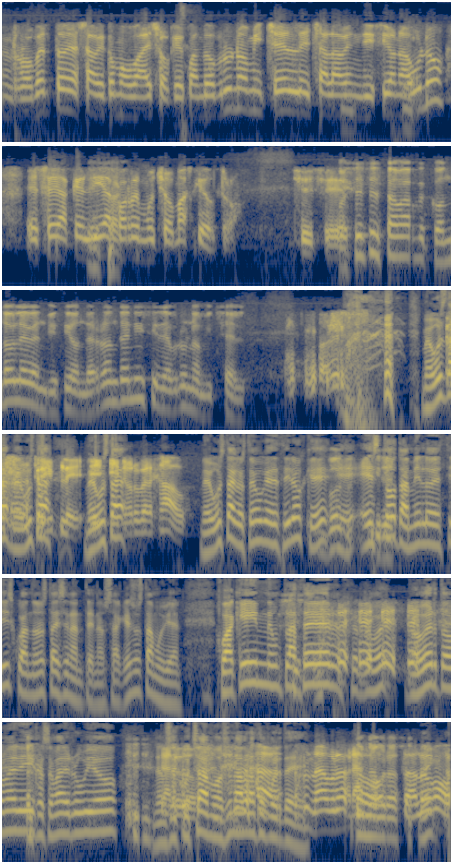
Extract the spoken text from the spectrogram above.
Roberto ya sabe cómo va eso, que cuando Bruno Michel le echa la bendición a uno, ese aquel día corre mucho más que otro. Sí, sí. Pues ese estaba con doble bendición, de Ron Dennis y de Bruno Michel. me gusta, me gusta, me gusta, me gusta que os tengo que deciros que eh, esto también lo decís cuando no estáis en antena, o sea que eso está muy bien. Joaquín, un placer, Roberto Meri, José María Rubio, nos escuchamos, un abrazo fuerte. Un abrazo, hasta luego.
